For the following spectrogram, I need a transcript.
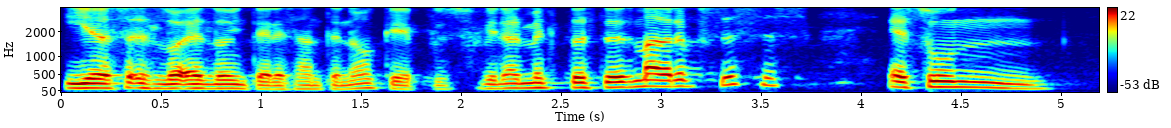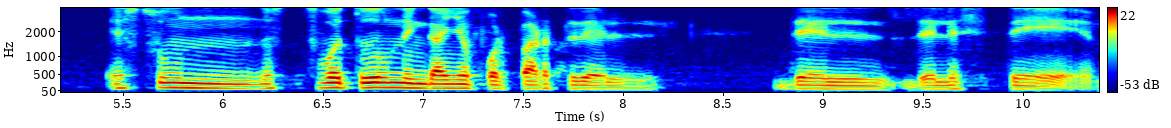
y eso es lo, es lo interesante, ¿no? Que pues finalmente todo este desmadre, pues es, es, es un es un fue todo un engaño por parte del del, del este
